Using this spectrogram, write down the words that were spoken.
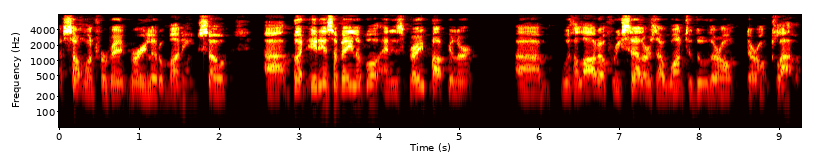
uh, someone for very, very little money. So, uh, but it is available and it's very popular um, with a lot of resellers that want to do their own their own cloud.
